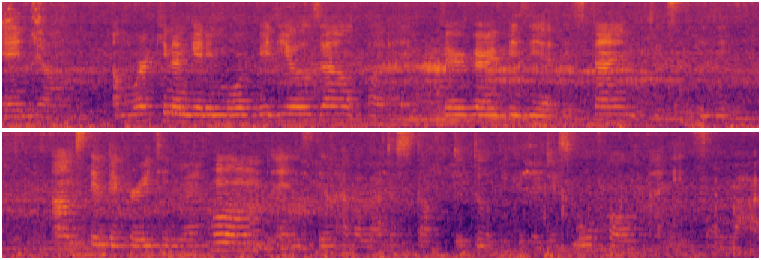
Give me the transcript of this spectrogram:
And um, I'm working on getting more videos out, but I'm very, very busy at this time. Me busy. I'm still decorating my home and still have a lot of stuff to do because I just moved home and it's a lot.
